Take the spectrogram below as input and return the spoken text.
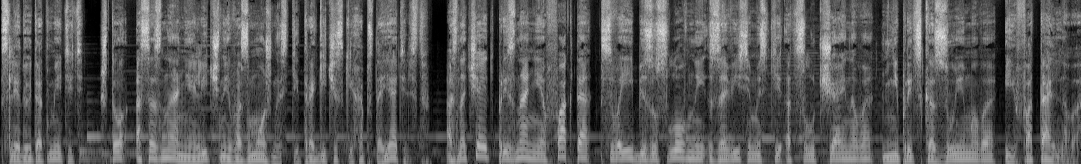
Следует отметить, что осознание личной возможности трагических обстоятельств означает признание факта своей безусловной зависимости от случайного, непредсказуемого и фатального.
